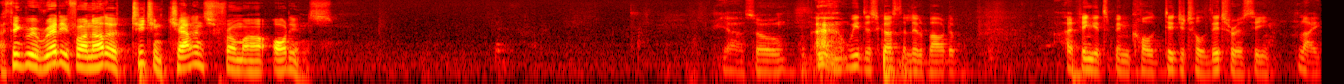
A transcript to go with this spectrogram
I think we're ready for another teaching challenge from our audience. Yeah, so we discussed a little about. I think it's been called digital literacy, like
